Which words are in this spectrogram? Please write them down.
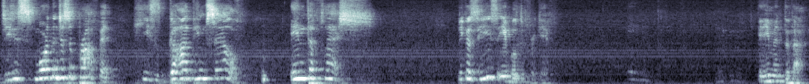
Jesus is more than just a prophet. He's God Himself in the flesh. Because He is able to forgive. Amen to that.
